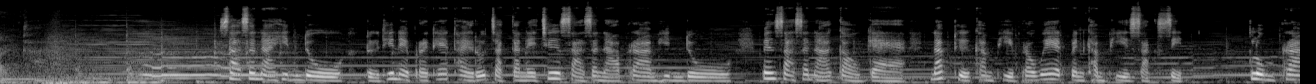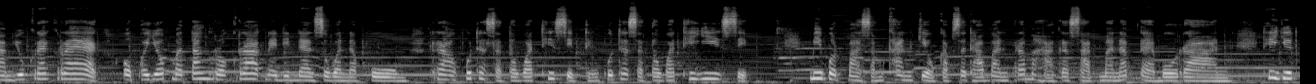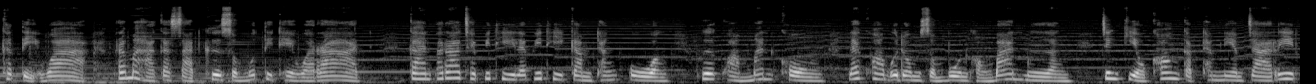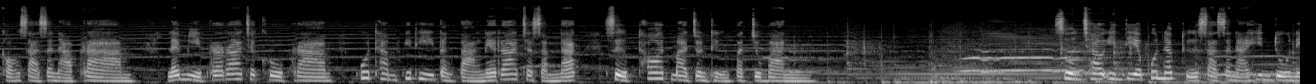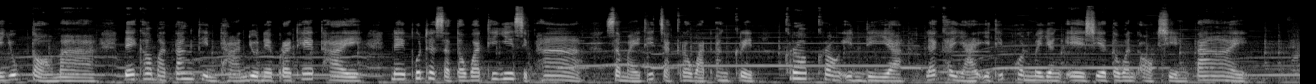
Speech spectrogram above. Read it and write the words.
ศาสนาฮินดู หรือที่ในประเทศไทยรู้จักกันในชื่อศาสนาพราหมณ์ฮินดู เป็นศาสนาเก่าแก่ นับถือคัมภีร์พระเวทเป็นคัมภีร์ศักดิ์สิทธิ์ กลุ่มพราหมณ์ยุคแรก ๆ อพยพมาตั้งรกรากในดินแดนสุวรรณภูมิ ราวพุทธศตวรรษที่ 10 ถึงพุทธศตวรรษที่ 20มีบทบาทสำคัญเกี่ยวกับสถาบันพระมหากษัตริย์มานับแต่โบราณ ที่ยึดคติว่าพระมหากษัตริย์คือสมมุติเทวราช การพระราชพิธีและพิธีกรรมทั้งปวง เพื่อความมั่นคง และความอุดมสมบูรณ์ของบ้านเมือง จึงเกี่ยวข้องกับธรรมเนียมจารีตของศาสนาพราหมณ์ และมีพระราชครูพราหมณ์ ผู้ทำพิธีต่างๆ ในราชสำนัก สืบทอดมาจนถึงปัจจุบัน ส่วนชาวอินเดียผู้นับถือศาสนาฮินดูในยุคต่อมา ได้เข้ามาตั้งถิ่นฐานอยู่ในประเทศไทย ในพุทธศตวรรษที่ 25 สมัยที่จักรวรรดิอังกฤษ ครอบครองอินเดีย และขยายอิทธิพลมายังเอเชียตะวันออกเฉียงใต้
